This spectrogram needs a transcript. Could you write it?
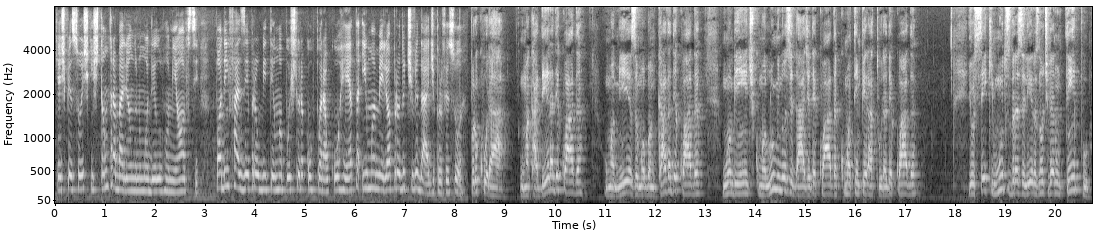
que as pessoas que estão trabalhando no modelo home office podem fazer para obter uma postura corporal correta e uma melhor produtividade, professor? Procurar uma cadeira adequada, uma mesa, uma bancada adequada, um ambiente com uma luminosidade adequada, com uma temperatura adequada. Eu sei que muitos brasileiros não tiveram tempo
